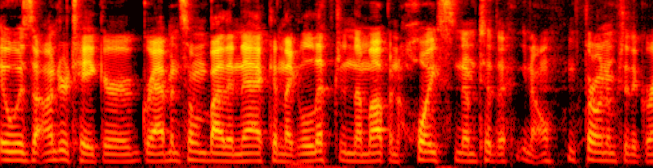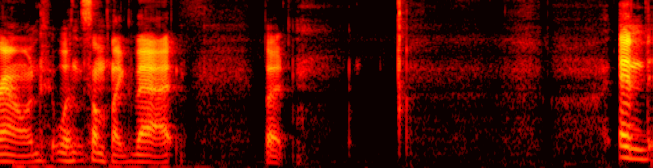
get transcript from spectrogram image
it was the Undertaker grabbing someone by the neck and like lifting them up and hoisting them to the, you know, throwing them to the ground. It wasn't something like that. But and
